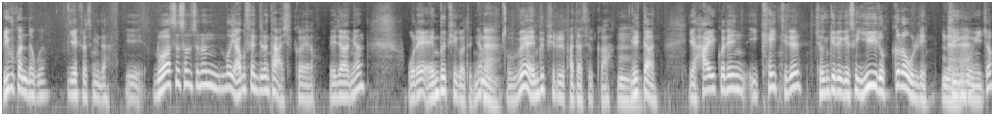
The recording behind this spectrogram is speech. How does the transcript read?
미국 간다고요? 예, 그렇습니다. 이 로하스 선수는 뭐 야구 팬들은 다 아실 거예요. 왜냐하면 올해 MVP거든요. 네. 왜 MVP를 받았을까? 음. 일단 이 하위권인 이 KT를 정규리그에서 2위로 끌어올린 네. 주인공이죠.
